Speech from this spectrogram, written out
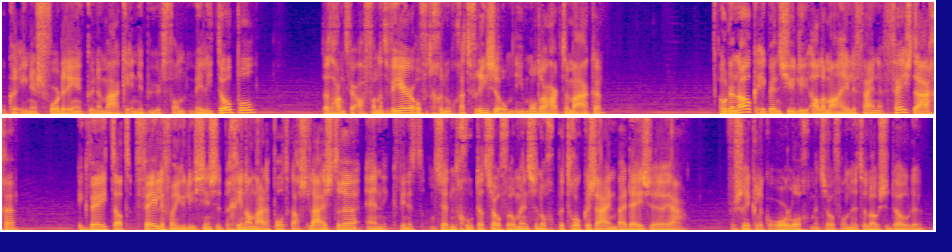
Oekraïners vorderingen kunnen maken in de buurt van Melitopol. Dat hangt weer af van het weer, of het genoeg gaat vriezen om die modder hard te maken. Hoe dan ook, ik wens jullie allemaal hele fijne feestdagen. Ik weet dat velen van jullie sinds het begin al naar de podcast luisteren. En ik vind het ontzettend goed dat zoveel mensen nog betrokken zijn bij deze ja, verschrikkelijke oorlog met zoveel nutteloze doden.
